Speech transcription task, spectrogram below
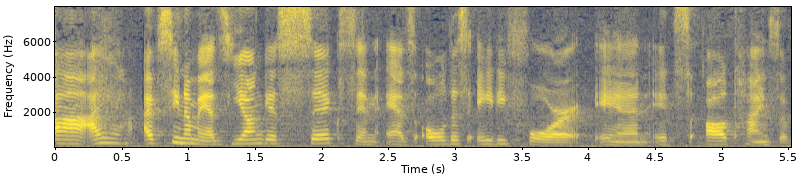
I, I've seen them as young as six and as old as 84, and it's all kinds of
